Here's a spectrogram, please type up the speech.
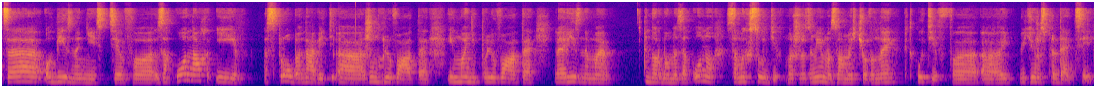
це обізнаність в законах і. Спроба навіть жонглювати і маніпулювати різними нормами закону самих суддів. Ми ж розуміємо з вами, що вони підкуті в е, е, юриспруденції.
